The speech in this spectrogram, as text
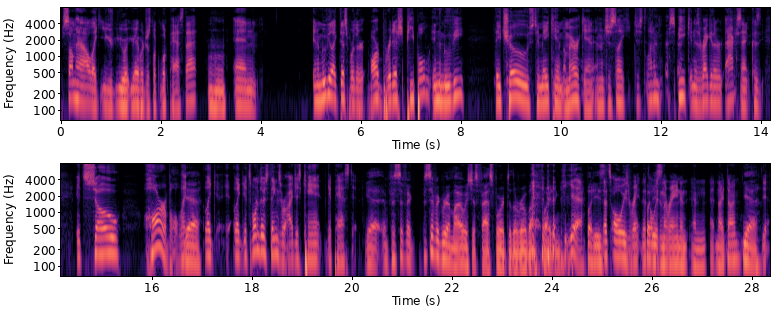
somehow like you you're, you're able to just look look past that. hmm And in a movie like this, where there are British people in the movie, they chose to make him American, and it's just like, just let him speak in his regular accent because it's so horrible. Like, Yeah. like, like it's one of those things where I just can't get past it. Yeah, in Pacific Pacific Rim, I always just fast forward to the robot fighting. Yeah, But he's that's always rain. That's always in the rain and, and at nighttime. yeah, Yeah.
